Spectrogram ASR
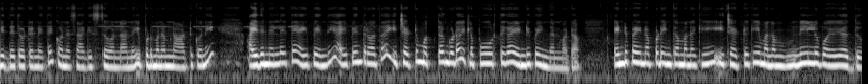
మిద్దె తోటనైతే కొనసాగిస్తూ ఉన్నాను. ఇప్పుడు మనం నాటుకొని ఐదు నెలలు అయితే అయిపోయింది. అయిపోయిన తర్వాత ఈ చెట్టు మొత్తం కూడా ఇట్లా పూర్తిగా ఎండిపోయిందనమాట. ఎండిపోయినప్పుడు ఇంకా మనకి ఈ చెట్టుకి మనం నీళ్ళు పోయొద్దు.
